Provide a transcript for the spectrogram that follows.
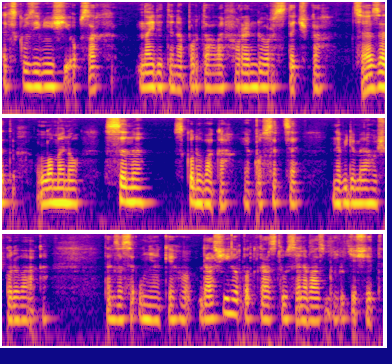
exkluzivnější obsah najdete na portále forendors.cz lomeno sn Škodovaka jako srdce nevidomého Škodováka. Tak zase u nějakého dalšího podcastu se na vás budu těšit.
